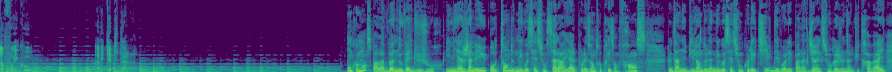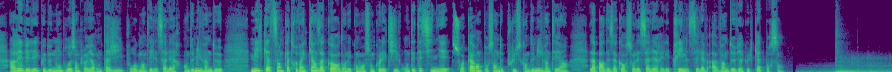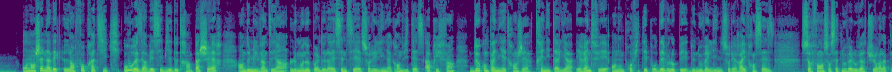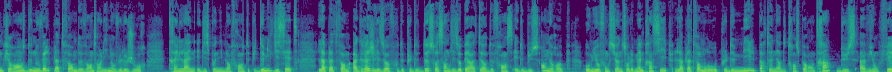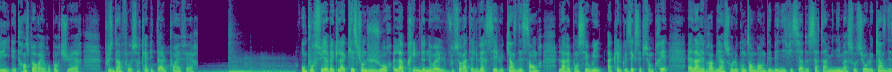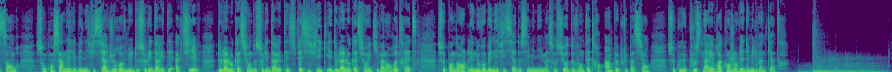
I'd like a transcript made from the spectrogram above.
l'info écho avec Capital. On commence par la bonne nouvelle du jour. Il n'y a jamais eu autant de négociations salariales pour les entreprises en France. Le dernier bilan de la négociation collective dévoilé par la Direction régionale du travail a révélé que de nombreux employeurs ont agi pour augmenter les salaires en 2022. 1495 accords dans les conventions collectives ont été signés, soit 40% de plus qu'en 2021. La part des accords sur les salaires et les primes s'élève à 22,4%. On enchaîne avec l'info pratique. Où réserver ses billets de train pas chers En 2021, le monopole de la SNCF sur les lignes à grande vitesse a pris fin. Deux compagnies étrangères, Trenitalia et Renfe, en ont profité pour développer de nouvelles lignes sur les rails françaises. Surfant sur cette nouvelle ouverture à la concurrence, de nouvelles plateformes de vente en ligne ont vu le jour. Trainline est disponible en France depuis 2017. La plateforme agrège les offres de plus de 270 opérateurs de France et de bus en Europe. Omio fonctionne sur le même principe. La plateforme regroupe plus de 1000 partenaires de transport en train, bus, avion, ferry et transport aéroportuaire. Plus d'infos sur capital.fr. On poursuit avec la question du jour. La prime de Noël vous sera-t-elle versée le 15 décembre? La réponse est oui, à quelques exceptions près. Elle arrivera bien sur le compte en banque des bénéficiaires de certains minima sociaux le 15 décembre. Sont concernés les bénéficiaires du revenu de solidarité active, de l'allocation de solidarité spécifique et de l'allocation équivalent retraite. Cependant, les nouveaux bénéficiaires de ces minima sociaux devront être un peu plus patients. Ce coup de pouce n'arrivera qu'en janvier 2024.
